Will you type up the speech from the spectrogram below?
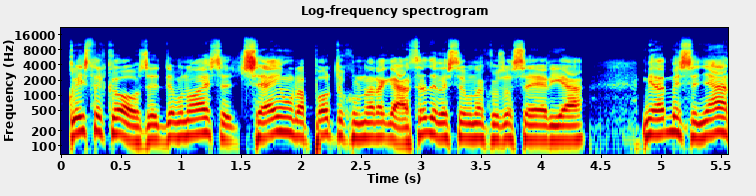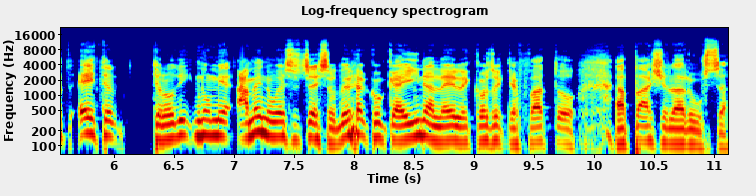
queste cose devono essere, se hai un rapporto con una ragazza deve essere una cosa seria. Mi avrebbe insegnato e te, te lo dico, mi, a me non è successo né la cocaina né le cose che ha fatto a Pasce la russa,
